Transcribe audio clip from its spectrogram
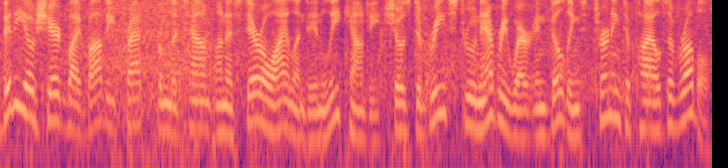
Video shared by Bobby Pratt from the town on Estero Island in Lee County shows debris strewn everywhere in buildings turning to piles of rubble.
